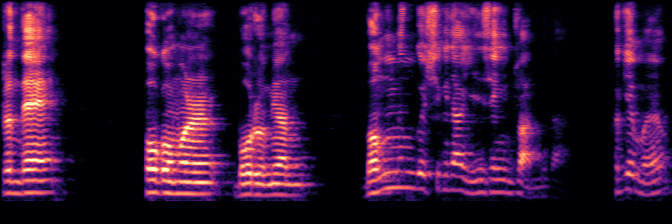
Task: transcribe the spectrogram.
그런데 복음을 모르면 먹는 것이 그냥 인생인 줄 압니다. 그게 뭐예요?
